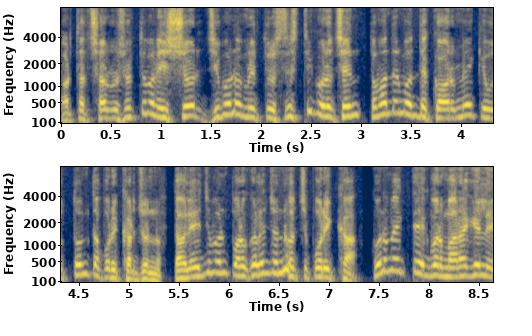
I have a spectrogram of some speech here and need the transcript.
অর্থাৎ সর্বশক্তিমান ঈশ্বর জীবন ও মৃত্যুর সৃষ্টি করেছেন তোমাদের মধ্যে কর্মে কে পরীক্ষার জন্য। তাহলে এই জীবন জন্য হচ্ছে পরীক্ষা। ব্যক্তি একবার মারা গেলে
